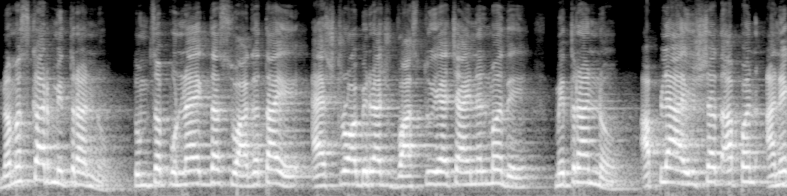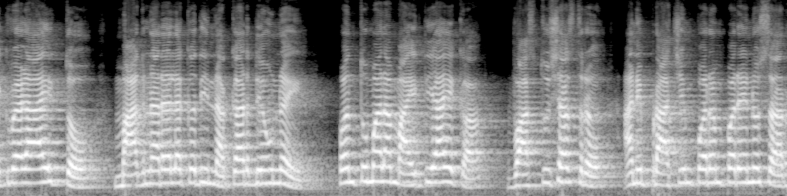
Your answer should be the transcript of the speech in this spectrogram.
नमस्कार मित्रांनो तुमचं पुन्हा एकदा स्वागत आहे ॲस्ट्रॉबिराज वास्तू या चॅनलमध्ये मित्रांनो आपल्या आयुष्यात आपण अनेक वेळा ऐकतो मागणाऱ्याला कधी नकार देऊ नये पण तुम्हाला माहिती आहे का? वास्तुशास्त्र आणि प्राचीन परंपरेनुसार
